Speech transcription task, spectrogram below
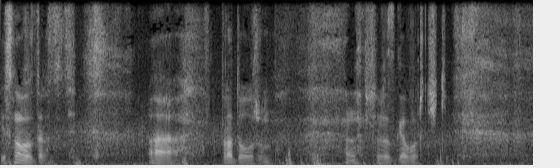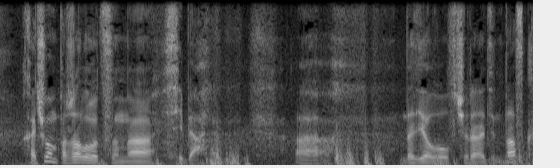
И снова здравствуйте. А, продолжим наши разговорчики. Хочу вам пожаловаться на себя. А, доделывал вчера один таск.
